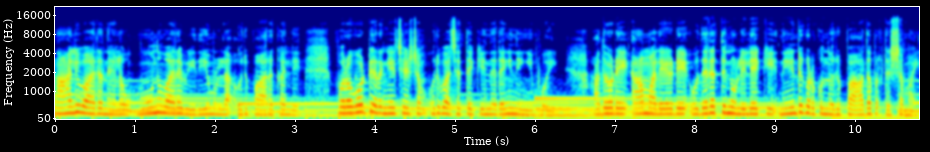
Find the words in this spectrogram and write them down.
നാലു വാര നീളവും മൂന്ന് വാര വീതിയുമുള്ള ഒരു പാറക്കല്ല് പുറകോട്ടിറങ്ങിയ ശേഷം ഒരു വശത്തേക്ക് നിരങ്ങി നീങ്ങിപ്പോയി. അതോടെ ആ മലയുടെ ഉദരത്തിനുള്ളിലേക്ക് നീണ്ടു കിടക്കുന്ന ഒരു പാത പ്രത്യക്ഷമായി.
